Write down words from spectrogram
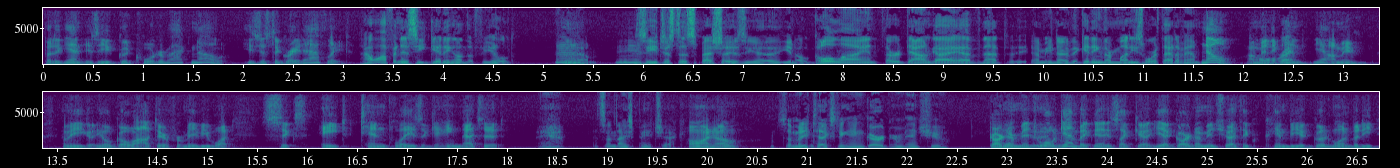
But again, is he a good quarterback? No, he's just a great athlete. How often is he getting on the field for mm. them? Mm. Is he just a special? Is he a you know goal line third down guy? I have not. I mean, are they getting their money's worth out of him? No, I mean All again, right. yeah, I mean, I mean he'll go out there for maybe what six, eight, ten plays a game. That's it. Man, that's a nice paycheck. Oh, I know. Somebody texting in Gardner Minshew. Gardner Minshew. Well, again, but it's like, uh, yeah, Gardner Minshew, I think can be a good one, but he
